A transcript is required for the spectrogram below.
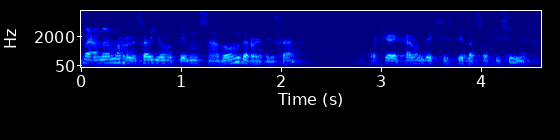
Bueno, no hemos regresado, ya no tenemos a dónde regresar, porque dejaron de existir las oficinas.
